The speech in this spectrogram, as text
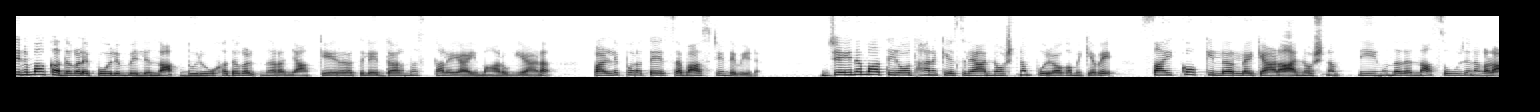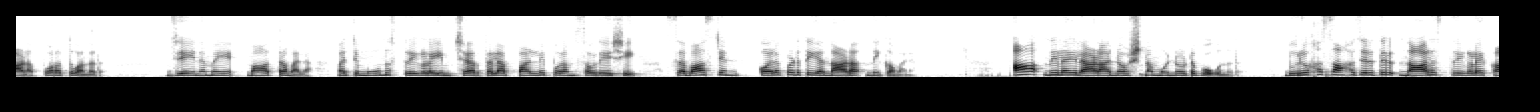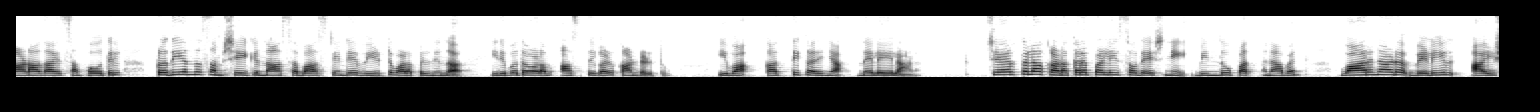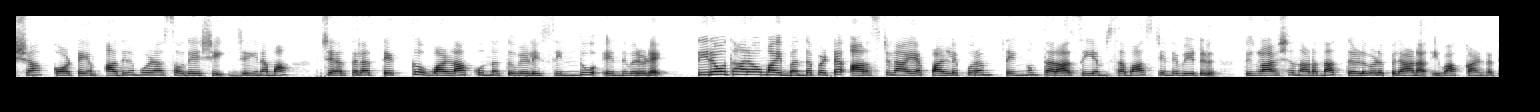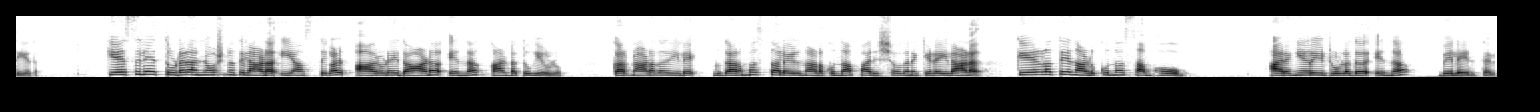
Cinema കഥകളെ പോലും വെല്ലുന്ന ദുരൂഹതകൾ നിറഞ്ഞ കേരളത്തിലെ ധർമ്മസ്ഥലയായി മാറുകയാണ് പള്ളിപ്പുറത്തെ സെബാസ്റ്റ്യന്റെ വീട്. ജൈനമ തിരോധാന കേസിലെ അന്വേഷണം പുരോഗമിക്കവേ സൈക്കോ കില്ലറിലേക്കാണ് അന്വേഷണം നീങ്ങുന്നതെന്ന സൂചനകളാണ് പുറത്തുവന്നത് ജൈനമയെ മാത്രമല്ല മറ്റ് മൂന്ന് സ്ത്രീകളെയും ചേർത്തല പള്ളിപ്പുറം സ്വദേശി സെബാസ്റ്റ്യൻ കൊലപ്പെടുത്തിയെന്നാണ് നിഗമനം. ആ നിലയിലാണ് അന്വേഷണം മുന്നോട്ട് പോകുന്നത്. ദുരൂഹ സാഹചര്യത്തിൽ നാല് സ്ത്രീകളെ കാണാതായ സംഭവത്തിൽ പ്രതിയെന്ന് സംശയിക്കുന്ന സെബാസ്റ്റ്യന്റെ വീട്ടുവളപ്പിൽ നിന്ന് ഇരുപതോളം അസ്ഥികൾ കണ്ടെടുത്തു. ഇവ കത്തിക്കരിഞ്ഞ നിലയിലാണ്. ചേർത്തല കടക്കരപ്പള്ളി സ്വദേശിനി ബിന്ദു പത്മനാഭൻ വാരനാട് വെളിയിൽ ഐഷ കോട്ടയം അതിരമ്പുഴ സ്വദേശി ജൈനമ്മ ചേർത്തല തെക്ക് വള്ളാക്കുന്നത്തുവെളി സിന്ധു എന്നിവരുടെ തിരോധാനവുമായി ബന്ധപ്പെട്ട് അറസ്റ്റിലായ പള്ളിപ്പുറം തെങ്ങുംതറ സി എം സെബാസ്റ്റ്യന്റെ വീട്ടിൽ തിങ്കളാഴ്ച നടന്ന തെളിവെടുപ്പിലാണ് ഇവ കണ്ടെത്തിയത്. കേസിലെ തുടരന്വേഷണത്തിലാണ് ഈ അസ്ഥികൾ ആരുടേതാണ് എന്ന് കണ്ടെത്തുകയുള്ളൂ. കർണാടകയിലെ ധർമ്മസ്ഥലയിൽ നടക്കുന്ന പരിശോധനയ്ക്കിടയിലാണ് കേരളത്തെ നടക്കുന്ന സംഭവം അരങ്ങേറിയിട്ടുള്ളത് എന്ന് വിലയിരുത്തൽ.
